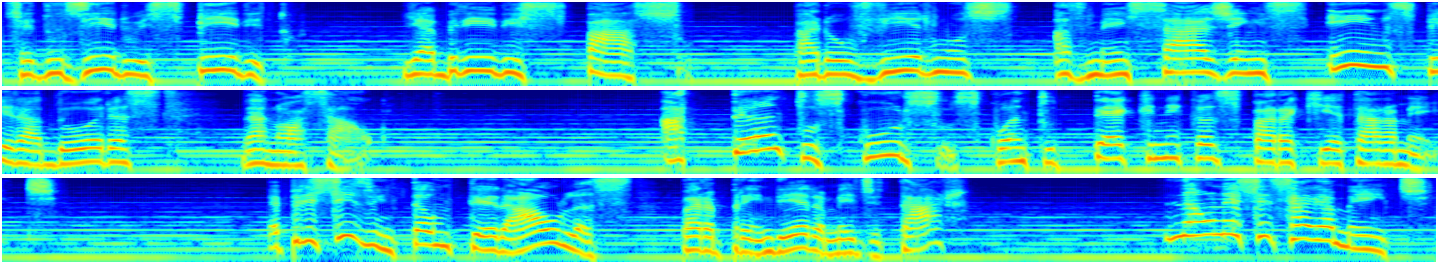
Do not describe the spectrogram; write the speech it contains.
seduzir o espírito e abrir espaço para ouvirmos as mensagens inspiradoras da nossa aula. Há tantos cursos quanto técnicas para quietar a mente. É preciso então ter aulas para aprender a meditar? Não necessariamente,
